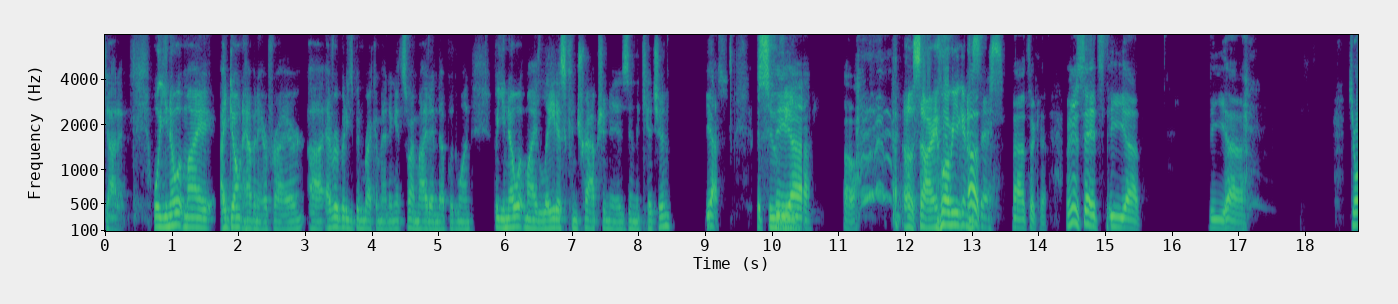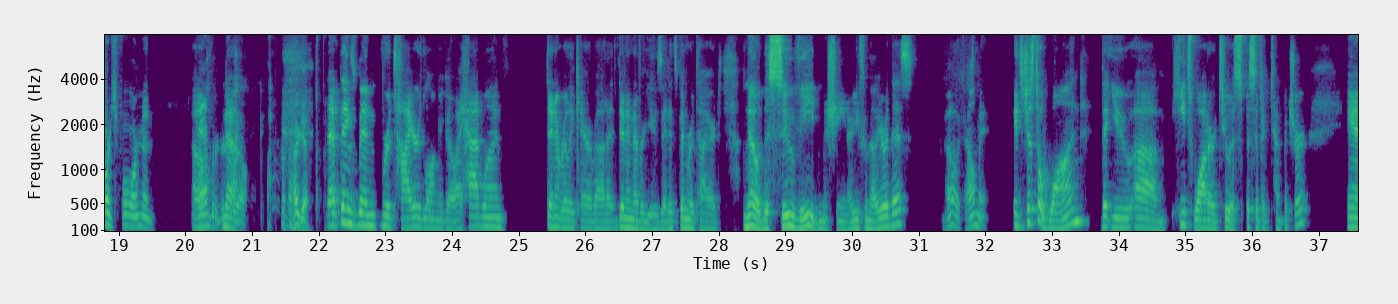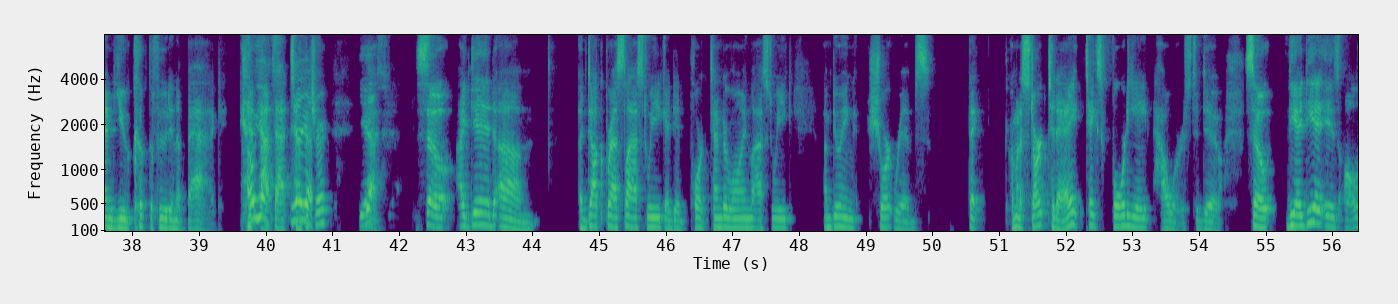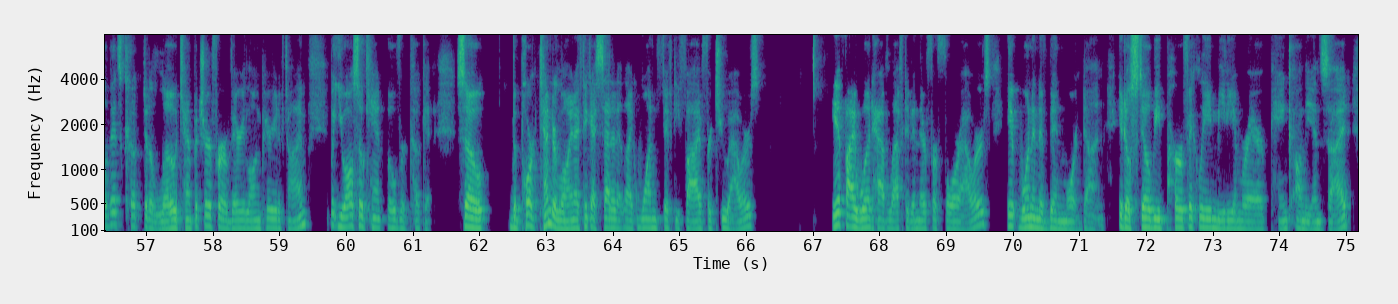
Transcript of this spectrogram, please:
Got it. Well, you know what? My I don't have an air fryer. Uh, everybody's been recommending it, so I might end up with one. But you know what? My latest contraption is in the kitchen. Yes. It's Sous the, uh, oh, Oh, sorry. What were you going to Oh, say? that's okay. I'm going to say it's the, uh, the, uh, George Foreman Oh, hamburger no. grill. okay. That thing's been retired long ago. I had one, didn't really care about it, didn't ever use it. It's been retired. No, the sous vide machine. Are you familiar with this? No, tell me. It's just a wand that you um, heats water to a specific temperature, and you cook the food in a bag Oh, at yes. that Yeah, yeah. Temperature. Yeah. Yes. So I did um, a duck breast last week. I did pork tenderloin last week. I'm doing short ribs that I'm going to start today. It takes 48 hours to do. So the idea is all of it's cooked at a low temperature for a very long period of time, but you also can't overcook it. So the pork tenderloin, I think I set it at like 155 for two hours. If I would have left it in there for four hours, it wouldn't have been more done. It'll still be perfectly medium rare pink on the inside.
